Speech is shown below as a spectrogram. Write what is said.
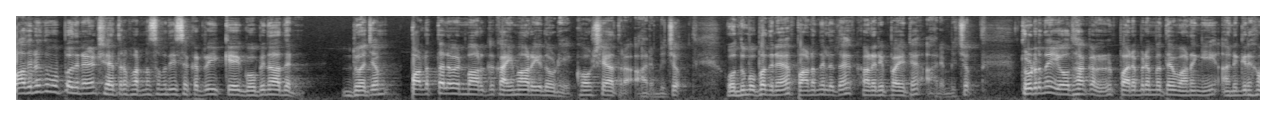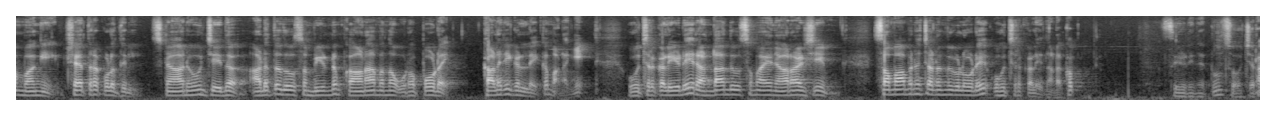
പതിനൊന്ന് മുപ്പതിന് ക്ഷേത്ര ഭരണസമിതി സെക്രട്ടറി കെ ഗോപിനാഥൻ ധ്വജം പടത്തലവന്മാർക്ക് കൈമാറിയതോടെ ഘോഷയാത്ര ആരംഭിച്ചു. ഒന്നു മുപ്പതിന് പടനിലത്ത് കളരിപ്പയറ്റ് ആരംഭിച്ചു. തുടർന്ന് യോദ്ധാക്കൾ പരബ്രഹ്മത്തെ വണങ്ങി അനുഗ്രഹം വാങ്ങി ക്ഷേത്രക്കുളത്തിൽ സ്നാനവും ചെയ്ത് അടുത്ത ദിവസം വീണ്ടും കാണാമെന്ന ഉറപ്പോടെ കളരികളിലേക്ക് മടങ്ങി. ഊച്ചർക്കളിയുടെ രണ്ടാം ദിവസമായ ഞായറാഴ്ചയും സമാപന ചടങ്ങുകളോടെ ഊച്ചർക്കളി നടക്കും. സി സോച്ചിറ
